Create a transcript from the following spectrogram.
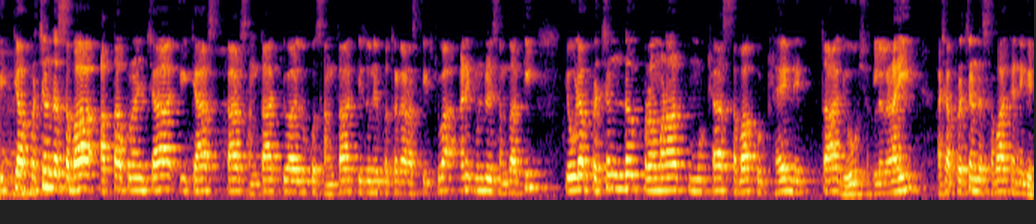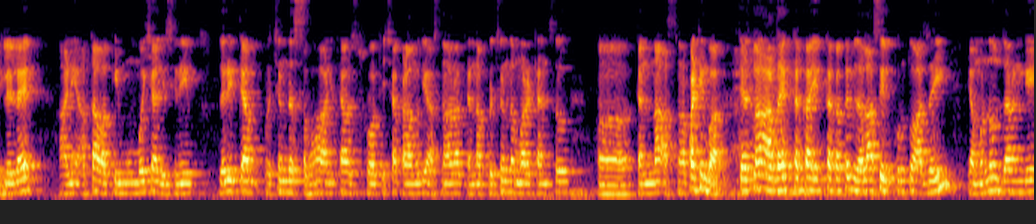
इतक्या प्रचंड सभा आत्तापर्यंतच्या इतिहासकार सांगतात किंवा लोक सांगतात की जुने पत्रकार असतील किंवा अनेक मंडळी सांगतात की एवढ्या प्रचंड प्रमाणात मोठ्या सभा कुठल्याही नेता घेऊ शकलेला नाही. अशा प्रचंड सभा त्यांनी घेतलेल्या आहेत. आणि आता बाकी मुंबईच्या दिशेने जरी त्या प्रचंड सभा आणि त्या सुरुवातीच्या काळामध्ये असणारा त्यांना प्रचंड मराठ्यांचं त्यांना असणारा पाठिंबा त्यातला अर्धा एक टक्का एक टक्का कमी झाला असेल परंतु आजही या मनोज जारंगे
